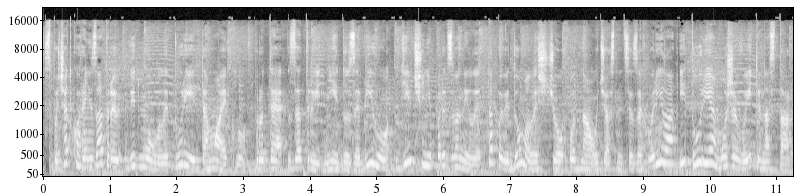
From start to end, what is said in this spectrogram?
Спочатку організатори відмовили Турії та Майклу, проте за три дні до забігу дівчині передзвонили та повідомили, що одна учасниця захворіла, і Турія може вийти на старт.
